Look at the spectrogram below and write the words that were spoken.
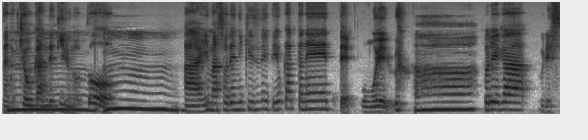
なんか共感できるのと、うん。ああ、今それに気づいてよかったねって思える。あそれが嬉し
